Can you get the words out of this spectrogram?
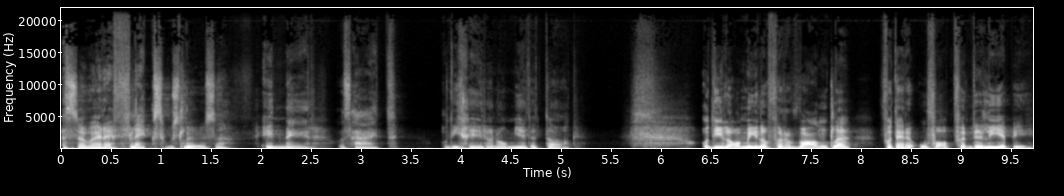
es soll einen Reflex auslösen in mir, was sagt, und ich kehre um jeden Tag. Und ich lasse mich verwandeln von dieser aufopfernden Liebe,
